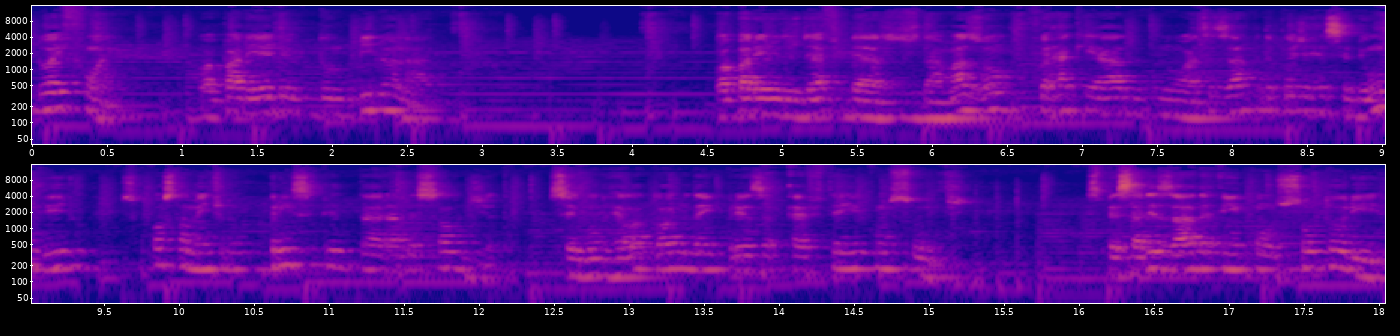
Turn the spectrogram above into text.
do iPhone, o aparelho do bilionário. O aparelho do Jeff Bezos da Amazon foi hackeado no WhatsApp depois de receber um vídeo supostamente do príncipe da Arábia Saudita, segundo relatório da empresa FTI Consult, especializada em consultoria.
